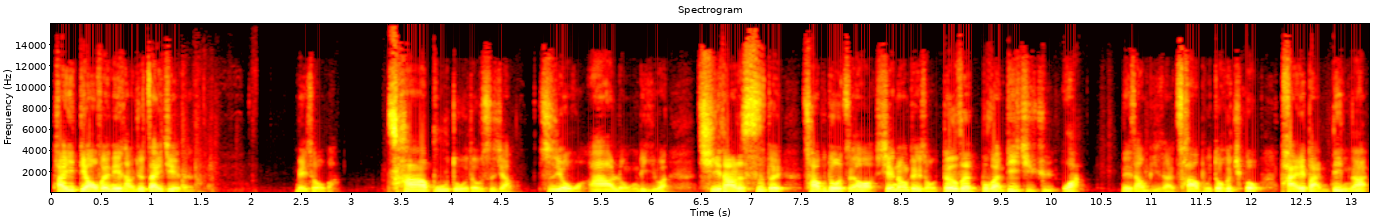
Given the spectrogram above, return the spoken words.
他一掉分那场就再见了，没错吧？差不多都是这样。只有我阿龙例外，其他的四队差不多，只要先让对手得分，不管第几局，哇，那场比赛差不多就拍板定案，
